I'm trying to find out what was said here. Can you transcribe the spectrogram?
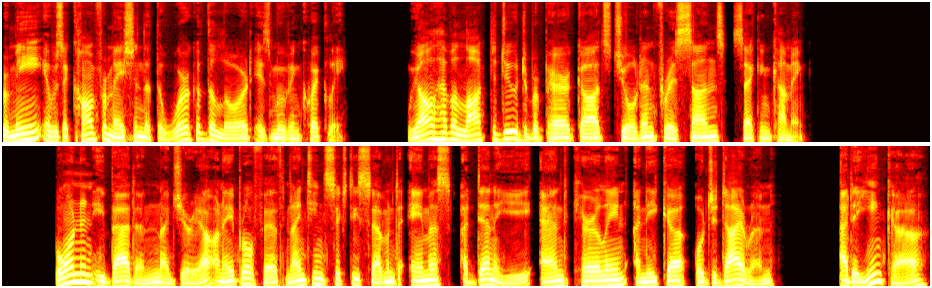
For me, it was a confirmation that the work of the Lord is moving quickly. We all have a lot to do to prepare God's children for His Son's second coming. Born in Ibadan, Nigeria on April 5, 1967 to Amos Adeniyi and Caroline Anika Ojediran, Adeyinka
